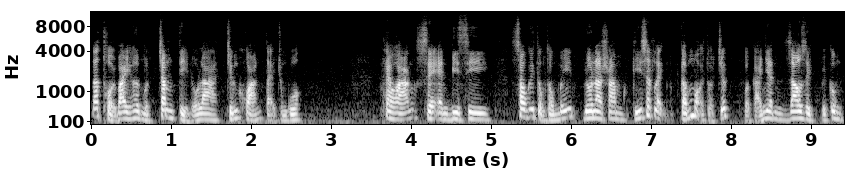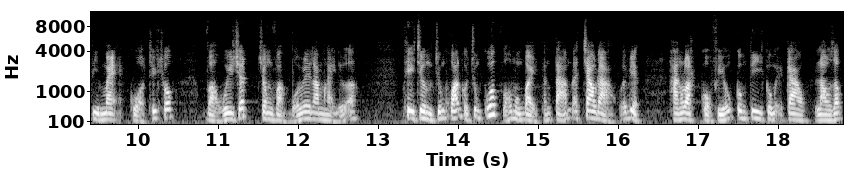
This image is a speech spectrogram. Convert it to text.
đã thổi bay hơn 100 tỷ đô la chứng khoán tại Trung Quốc. Theo hãng CNBC, sau khi Tổng thống Mỹ Donald Trump ký sắc lệnh cấm mọi tổ chức và cá nhân giao dịch với công ty mẹ của TikTok và WeChat trong vòng 45 ngày nữa, thị trường chứng khoán của Trung Quốc vào hôm 7 tháng 8 đã trao đảo với việc hàng loạt cổ phiếu công ty công nghệ cao lao dốc.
